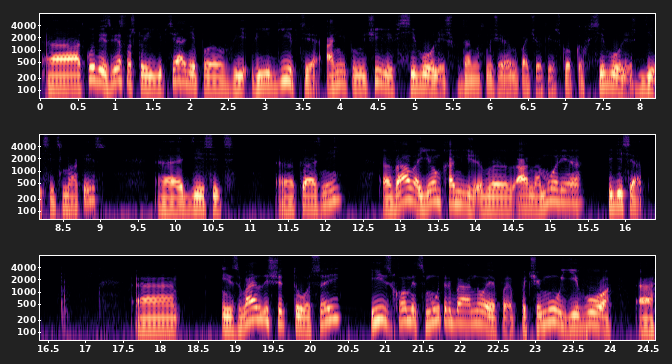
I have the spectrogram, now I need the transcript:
а, откуда известно, что египтяне в Египте, они получили всего лишь, в данном случае, я подчеркиваю в скобках, всего лишь 10 макейс, 10 э, казней, вала йом хамиш, а на море 50. Из вайлиши тосей, из хомец мутр бааноя. Почему его, а,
